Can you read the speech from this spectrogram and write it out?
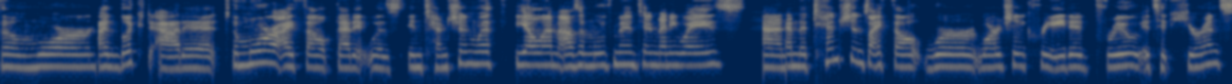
the more I looked at it, the more I felt that it was in tension with BLM as a movement in many ways. And, and the tensions I felt were largely created through its adherence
